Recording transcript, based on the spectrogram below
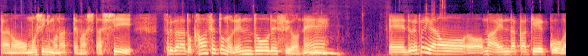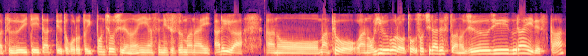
あの重しにもなってましたし、それからあと為替との連動ですよね。えーでやっぱりあの、まあ、円高傾向が続いていたっていうところと、一本調子での円安に進まない、あるいは、あのまあ今日あのお昼頃とそちらですと、あの10時ぐらいですか、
